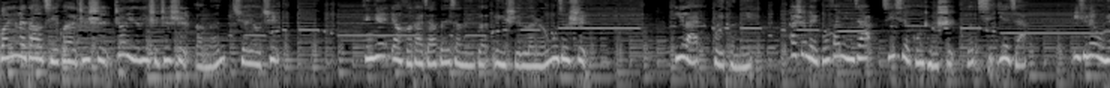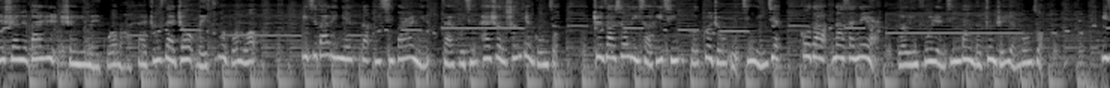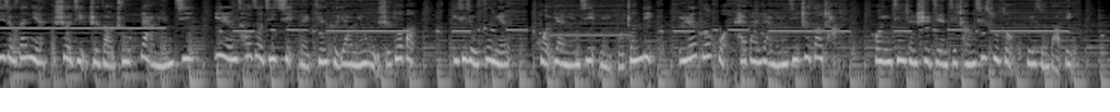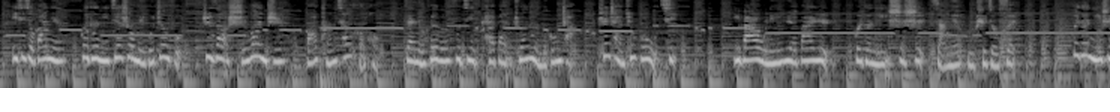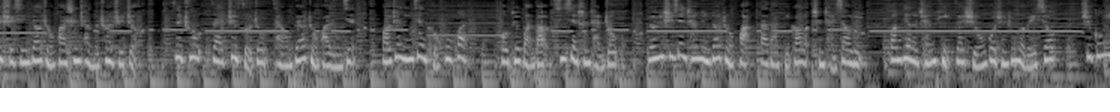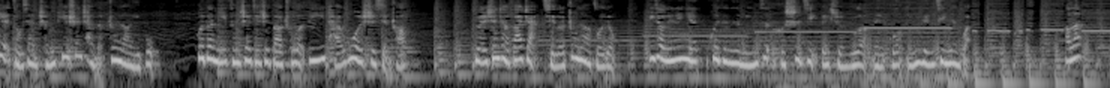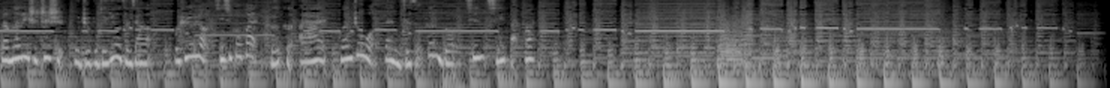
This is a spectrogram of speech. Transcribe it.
欢迎来到奇怪的知识，这里的历史知识冷门却有趣。今天要和大家分享的一个历史冷人物就是伊莱·惠特尼，他是美国发明家、机械工程师和企业家。一七六五年十二月八日生于美国马萨诸塞州韦斯特伯罗。一七八零年到一七八二年，在父亲开设的商店工作，制造修理小提琴和各种五金零件，后到纳赛内尔格林夫人金棒的种植园工作。一七九三年，设计制造出轧棉机，一人操作机器每天可轧棉五十多磅。一七九四年，获压棉机美国专利，与人合伙开办压棉机制造厂，后因侵权事件及长期诉讼亏损倒闭。一七九八年，惠特尼接受美国政府制造十万支滑膛枪合同，在纽黑文附近开办专门的工厂，生产军火武器。一八二五年一月八日，惠特尼逝世，享年五十九岁。惠特尼是实行标准化生产的创始者，最初在制锁中采用标准化零件，保证零件可互换，后推广到机械生产中。由于实现产品标准化，大大提高了生产效率，方便了产品在使用过程中的维修，是工业走向成批生产的重要一步。惠特尼曾设计制造出了第一台卧式显床，对生产发展起了重要作用。一九零零年，惠特尼的名字和事迹被选入了美国名人纪念馆。好了，咱们的历史知识不知不觉又增加了。我是悠悠，奇奇怪怪，可可爱爱，关注我，带你解锁更多千奇百怪。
